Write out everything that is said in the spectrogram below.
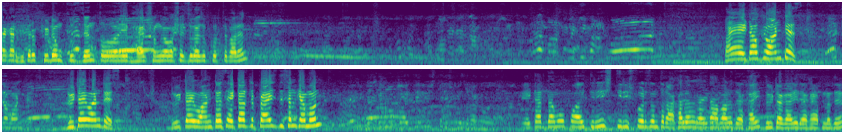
টাকার ভিতরে ফ্রিডম খুঁজছেন তো এই ভাইয়ের সঙ্গে অবশ্যই যোগাযোগ করতে পারেন। ভাই এটাও কি ওয়ান টেস্ট এটা ওয়ান টেস্ট দুইটাই ওয়ান টেস্ট দুইটাই ওয়ান টেস্ট এটার প্রাইস দিচ্ছেন কেমন? এটার দামও পঁয়ত্রিশ তিরিশ পর্যন্ত রাখা যাবে। গাড়িটা আবারও দেখাই। দুইটা গাড়ি দেখায় আপনাদের।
